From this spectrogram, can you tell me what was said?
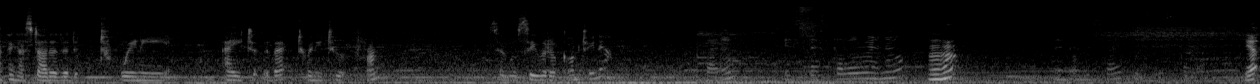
I think I started at 28 at the back, 22 at the front. So we'll see what I've gone to now. Yep.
